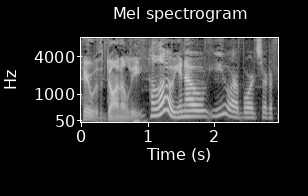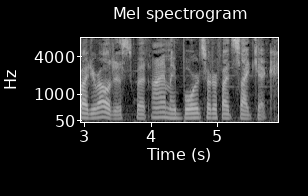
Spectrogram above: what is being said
here with Donna Lee. Hello. You know, you are a board certified urologist, but I am a board certified sidekick.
